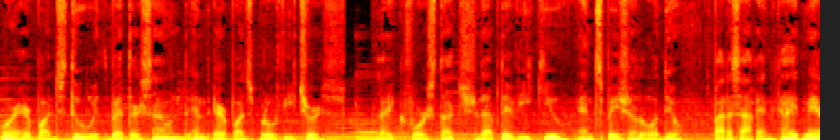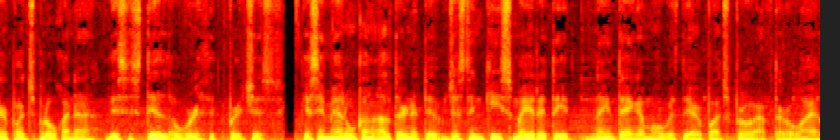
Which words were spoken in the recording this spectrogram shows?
or AirPods 2 with better sound and AirPods Pro features like Force Touch, Adaptive EQ, and Spatial Audio. Para sa akin, kahit may AirPods Pro ka na, this is still a worth it purchase. Kasi meron kang alternative just in case ma-irritate na yung tenga mo with the AirPods Pro after a while.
